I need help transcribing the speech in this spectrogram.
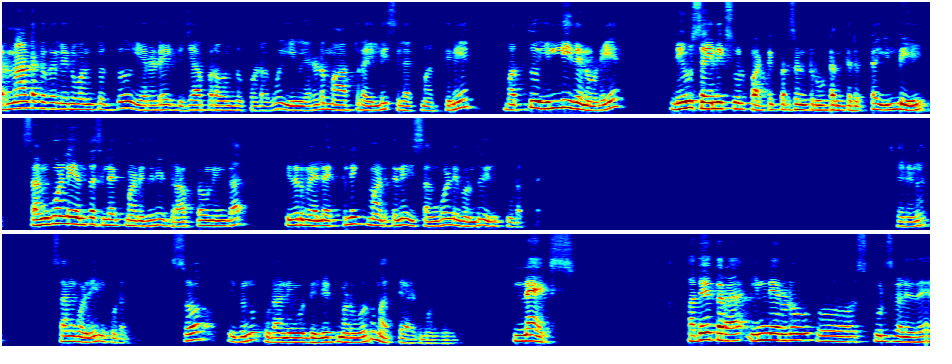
ಕರ್ನಾಟಕದಲ್ಲಿರುವಂತದ್ದು ಎರಡೇ ಬಿಜಾಪುರ ಒಂದು ಕೊಡಗು, ಇವೆರಡು ಮಾತ್ರ ಇಲ್ಲಿ ಸಿಲೆಕ್ಟ್ ಮಾಡ್ತೀನಿ. ಮತ್ತು ಇಲ್ಲಿದೆ ನೋಡಿ new Sainik school forty percent route ಅಂತ ಇರುತ್ತೆ. ಇಲ್ಲಿ ಸಂಗೊಳ್ಳಿ ಅಂತ ಸಿಲೆಕ್ಟ್ ಮಾಡಿದೀನಿ ಡ್ರಾಪ್ ಡೌನ್ ಇಂದ ಇದ್ರ ಮೇಲೆ ಕ್ಲಿಕ್ ಮಾಡ್ತೇನೆ, ಈ ಸಂಗೊಳ್ಳಿ ಬಂದು ಇಲ್ಲಿ ಕೂಡುತ್ತೆ. ಸರಿನಾ? ಸಂಗೊಳ್ಳಿ ಇಲ್ಲಿ ಕೂಡುತ್ತೆ. ಸೊ ಇದನ್ನು ಕೂಡ ನೀವು ಡಿಲೀಟ್ ಮಾಡ್ಬೋದು, ಮತ್ತೆ ಆಡ್ ಮಾಡ್ಬೋದು. ನೆಕ್ಸ್ಟ್ ಅದೇ ತರ ಇನ್ನೆರಡು ಸ್ಕೂಲ್ಸ್ಗಳಿದೆ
